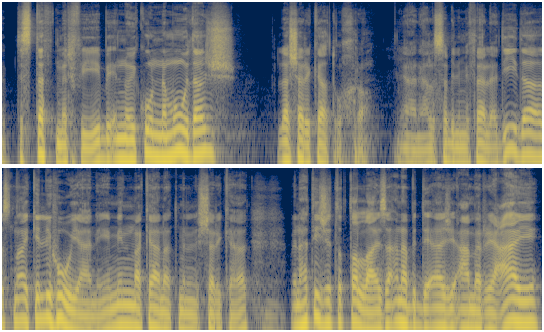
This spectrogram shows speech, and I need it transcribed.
بتستثمر فيه بإنه يكون نموذج لشركات أخرى. يعني على سبيل المثال اديداس نايك اللي هو يعني من ما كانت من الشركات. منها تيجي تطلع إذا أنا بدي آجي أعمل رعاية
